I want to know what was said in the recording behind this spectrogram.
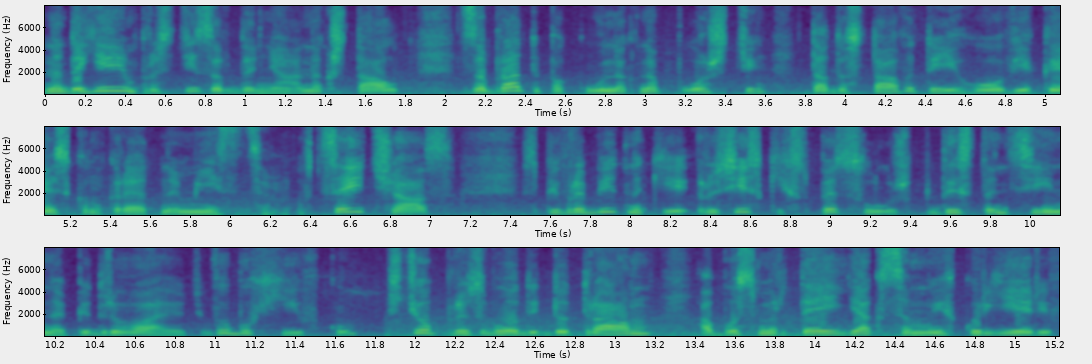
надає їм прості завдання на кшталт забрати пакунок на пошті та доставити його в якесь конкретне місце. В цей час співробітники російських спецслужб дистанційно підривають вибухівку, що призводить до травм або смертей як самих кур'єрів,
